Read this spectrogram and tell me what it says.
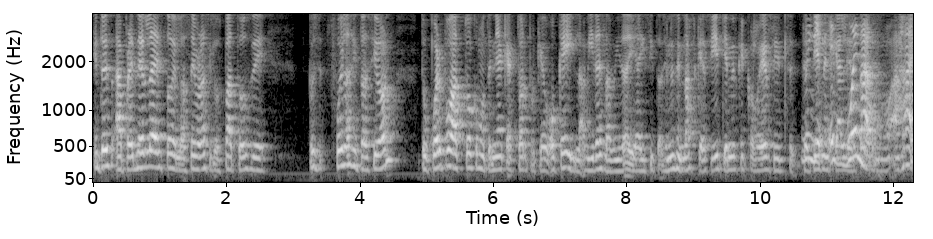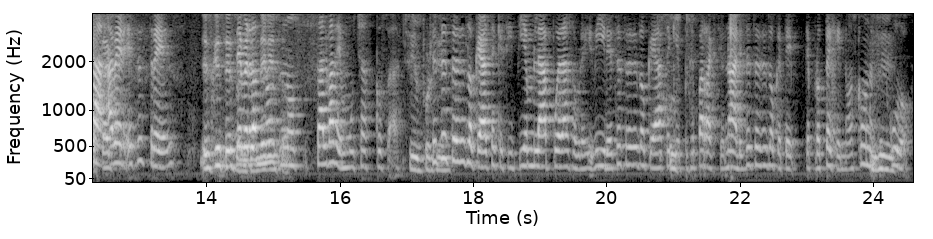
Entonces, aprenderle a esto de las cebras y los patos, de, pues fue la situación, tu cuerpo actuó como tenía que actuar porque, ok, la vida es la vida y hay situaciones en las que sí tienes que correr, sí te tienes que alentar, ¿no? Ajá, o sea, a ver, este estrés es que es eso. De verdad nos, nos, salva de muchas cosas. 100%. Este estrés es lo que hace que si tiembla pueda sobrevivir. Este estrés es lo que hace que sepa reaccionar. Este estrés es lo que te, te protege, ¿no? Es como nuestro escudo.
